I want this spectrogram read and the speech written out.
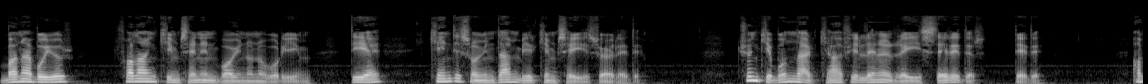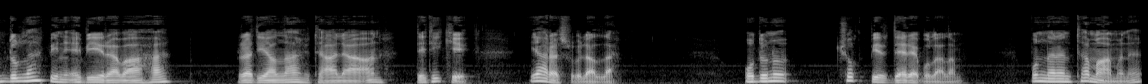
Bana buyur, falan kimsenin boynunu vurayım diye kendi soyundan bir kimseyi söyledi. Çünkü bunlar kâfirlerin reisleridir dedi. Abdullah bin Ebi Revaha radıyallahu teala anh dedi ki: Ya Resulallah, odunu çok bir dere bulalım. Bunların tamamını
